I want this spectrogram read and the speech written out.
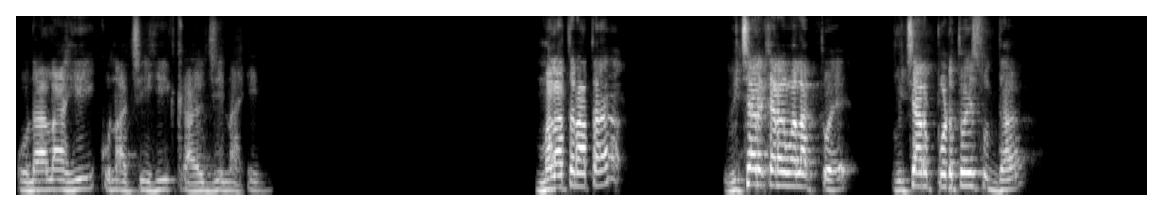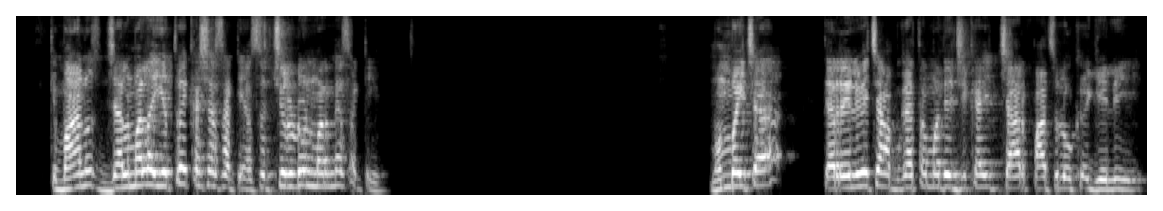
कुणालाही कुणाचीही काळजी नाही. मला तर आता विचार करावा लागतोय. विचार पडतोय सुद्धा. की माणूस जन्माला येतोय कशासाठी? असं चिरडून मरण्यासाठी. मुंबईच्या त्या रेल्वेच्या अपघातामध्ये जी काही चार पाच लोक गेली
